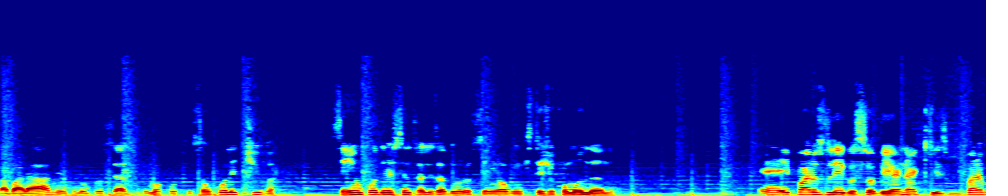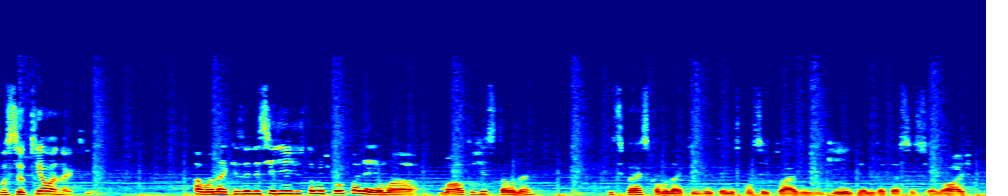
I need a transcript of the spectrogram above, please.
trabalhar dentro de um processo de uma construção coletiva, sem um poder centralizador ou sem alguém que esteja comandando. É, e para os leigos sobre anarquismo, para você o que é o anarquismo? Ah, o anarquismo ele seria justamente como eu falei, uma, uma autogestão, né? Que se conhece como anarquismo em termos conceituais hoje em dia, em termos até sociológicos,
